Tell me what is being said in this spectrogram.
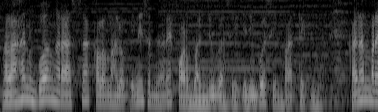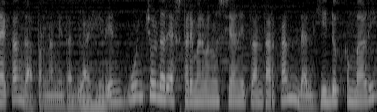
Malahan gue ngerasa kalau makhluk ini sebenarnya korban juga sih, jadi gue simpatik nih. Karena mereka nggak pernah minta dilahirin, muncul dari eksperimen manusia yang ditelantarkan dan hidup kembali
